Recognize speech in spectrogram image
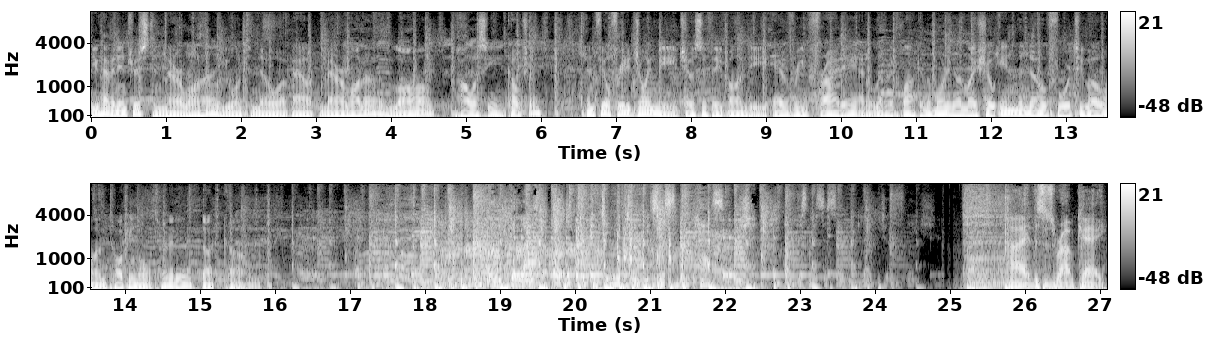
you have an interest in marijuana, you want to know about marijuana, law, policy, and culture, then feel free to join me, Joseph A. Bondi, every Friday at 11 o'clock in the morning on my show In the Know 420 on TalkingAlternative.com. legalize the herb to continue to resist the passage of this necessary legislation. Hi, this is Rob Kay,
